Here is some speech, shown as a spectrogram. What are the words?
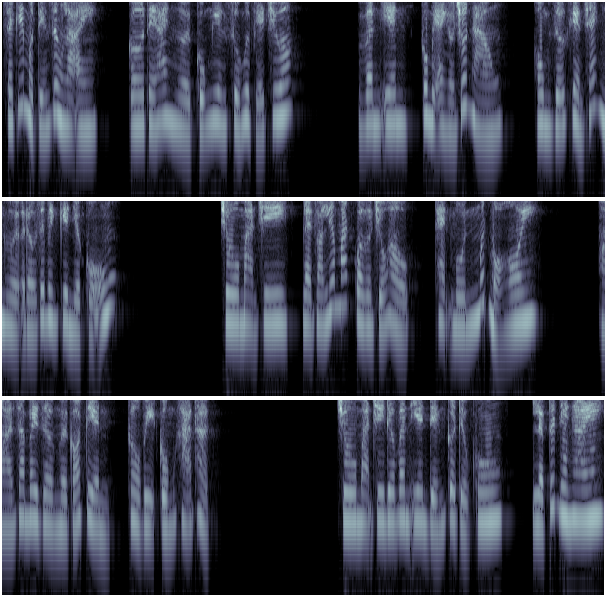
xe kít một tiếng dừng lại. Cơ thể hai người cũng nghiêng xuống về phía trước. Vân Yên không bị ảnh hưởng chút nào, hùng giữ khiển trách người ở đầu dây bên kia như cũ. Chu Mạn Chi lại thoáng liếc mắt qua gương chiếu hậu, thẹn muốn mứt mồ hôi. Hóa ra bây giờ người có tiền, khẩu vị cũng khá thật. Chu Mạn Chi đưa Vân Yên đến cửa tiểu khu, lập tức đi ngay.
